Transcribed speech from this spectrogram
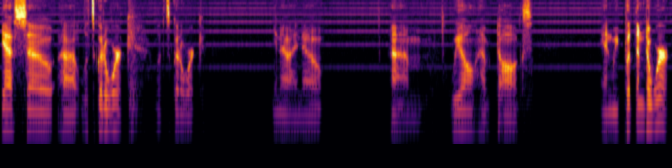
yeah, so uh, let's go to work. Let's go to work. You know, I know um, we all have dogs, and we put them to work.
